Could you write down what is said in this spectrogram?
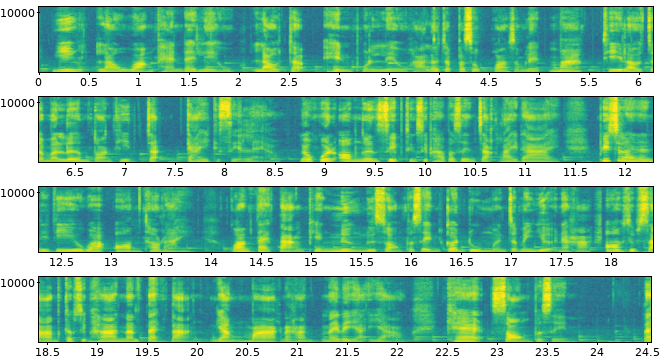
ๆ ยิ่งเราวางแผนได้เร็ว เราจะเห็นผลเร็วค่ะ เราจะประสบความสำเร็จมากที่เราจะมาเริ่มตอนที่จะ ใกล้เกษียณแล้ว เราควรออมเงิน 10-15%จากรายได้ พิจารณาดีๆ ว่าออมเท่าไหร่ ความแตกต่างเพียง 1 หรือ 2%ก็ดูเหมือนจะไม่เยอะนะคะ ออม 13 กับ 15 นั้นแตกต่างอย่างมากนะคะ ในระยะยาวแค่ 2% แต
